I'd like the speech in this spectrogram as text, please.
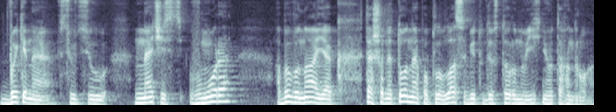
викине всю цю нечисть в море, аби вона, як те, що не тоне, попливла собі туди в сторону їхнього Таганрога.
